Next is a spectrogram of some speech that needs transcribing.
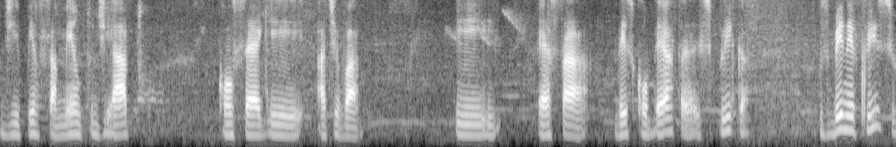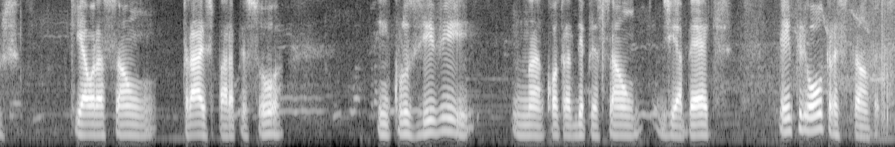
de pensamento, de ato consegue ativar. E esta descoberta explica os benefícios que a oração traz para a pessoa, inclusive na, contra a depressão, diabetes, entre outras tantas.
